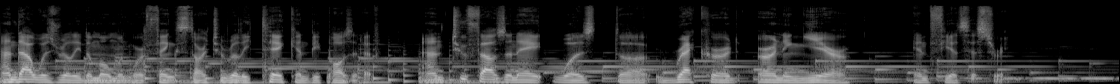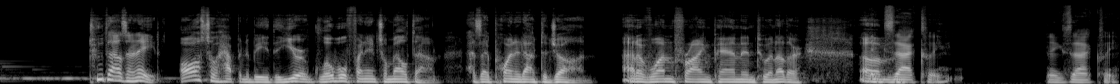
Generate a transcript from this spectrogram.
And that was really the moment where things started to really tick and be positive. And 2008 was the record earning year in Fiat's history. 2008 also happened to be the year of global financial meltdown, as I pointed out to John. Out of one frying pan into another. Um, exactly. Exactly.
